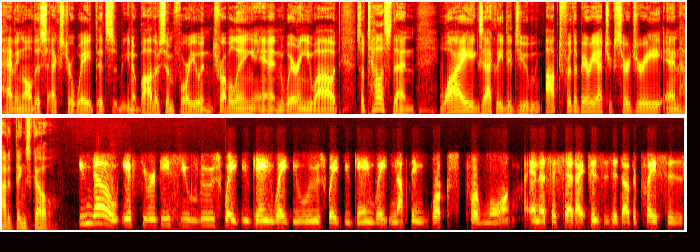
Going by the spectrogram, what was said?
having all this extra weight that's you know bothersome for you and troubling and wearing you out. So, tell us then, why exactly did you opt for the bariatric surgery, and how did things go? You know if you're obese you lose weight you gain weight you lose weight you gain weight. Nothing works for long. And as i said i visited other places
